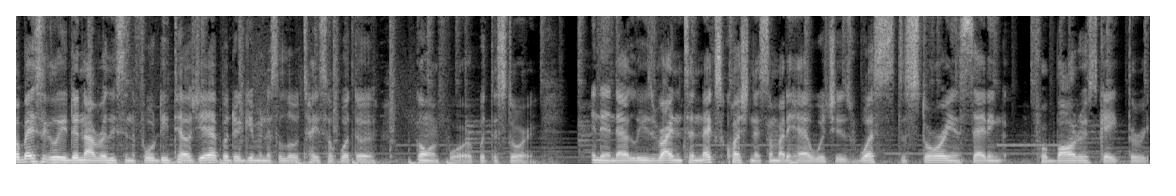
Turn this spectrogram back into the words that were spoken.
So basically, they're not releasing the full details yet, but they're giving us a little taste of what they're going for with the story. And then that leads right into the next question that somebody had, which is what's the story and setting for Baldur's Gate 3?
